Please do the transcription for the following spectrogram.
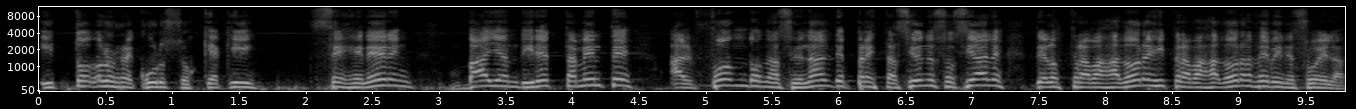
y todos los recursos que aquí se generen vayan directamente al Fondo Nacional de Prestaciones Sociales de los Trabajadores y Trabajadoras de Venezuela,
